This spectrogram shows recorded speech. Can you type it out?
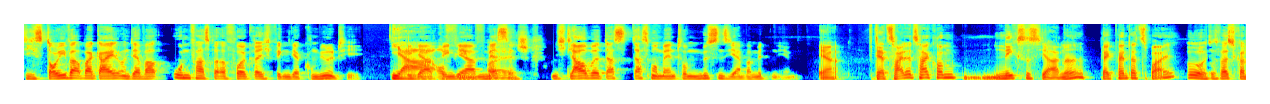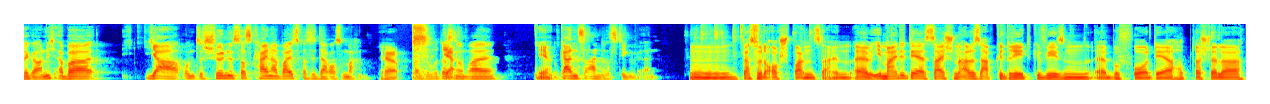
Die Story war aber geil und der war unfassbar erfolgreich wegen der Community. ja, wegen der, auf wegen der. Message. Und ich glaube, dass das Momentum müssen sie einfach mitnehmen. Ja. Der zweite Teil kommt nächstes Jahr, ne? Black Panther 2? Oh, das weiß ich gerade gar nicht. Aber ja, und das Schöne ist, dass keiner weiß, was sie daraus machen. ja. Also wird das Ja. nochmal Ja. ein ganz anderes Ding werden. Mhm, Das wird auch spannend sein. Äh, ihr meintet, der es sei schon alles abgedreht gewesen, äh, bevor der Hauptdarsteller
